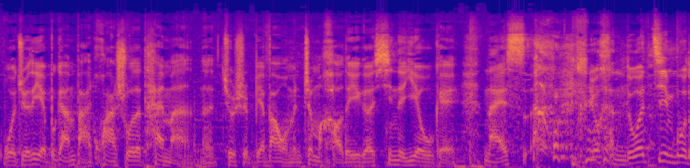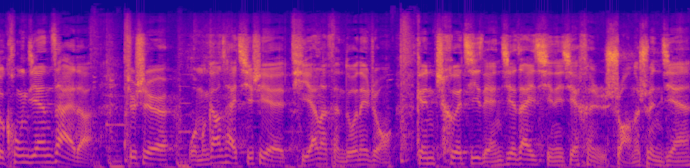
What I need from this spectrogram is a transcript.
我觉得也不敢把话说的太满，那就是别把我们这么好的一个新的业务给奶死，有很多进步的空间在的。就是我们刚才其实也体验了很多那种跟车机连接在一起那些很爽的瞬间，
